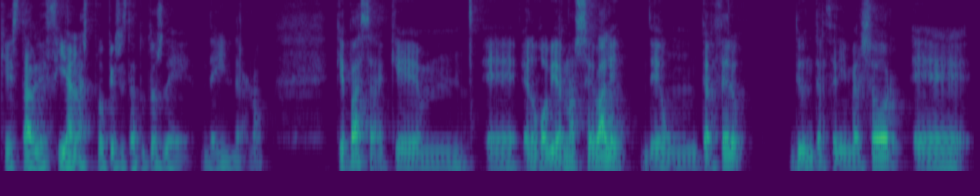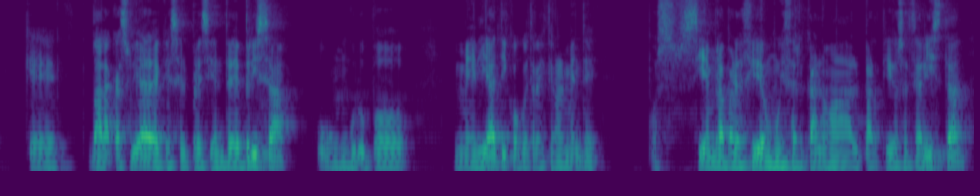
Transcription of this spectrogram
que establecían los propios estatutos de, Indra. ¿no? ¿Qué pasa? Que mm, eh, el gobierno se vale de un tercero, de un tercer inversor, eh, que da la casualidad de que es el presidente de Prisa, un grupo mediático que tradicionalmente pues, siempre ha parecido muy cercano al Partido Socialista.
